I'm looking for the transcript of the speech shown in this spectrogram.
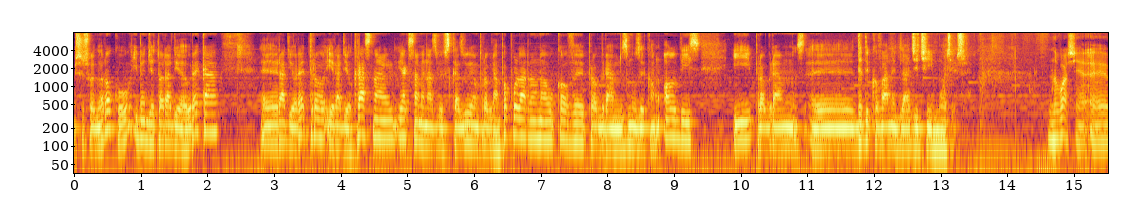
przyszłego roku i będzie to Radio Eureka, Radio Retro i Radio Krasnal. Jak same nazwy wskazują, program popularno-naukowy, program z muzyką oldies i program yy, dedykowany dla dzieci i młodzieży. No właśnie, e,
